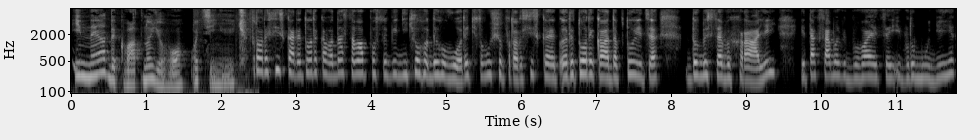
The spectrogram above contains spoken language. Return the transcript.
і неадекватно його оцінюють. Проросійська риторика вона сама по собі нічого не говорить, тому що проросійська риторика адаптується до місцевих реалій, і так само відбувається і в Румунії.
